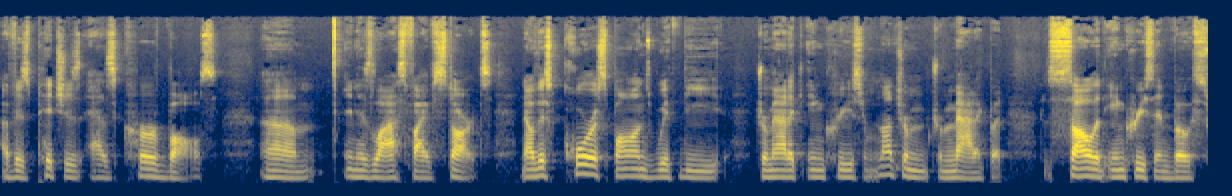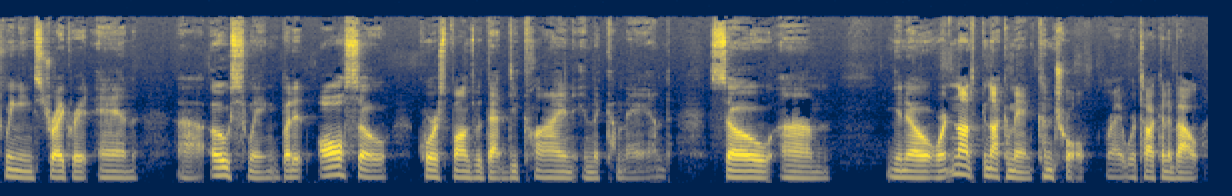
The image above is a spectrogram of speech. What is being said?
of his pitches as curveballs um, in his last five starts. Now, this corresponds with the dramatic increase, or not dramatic, but solid increase in both swinging strike rate and uh, O swing, but it also corresponds with that decline in the command. So, um, you know, or not not command control, right? We're talking about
